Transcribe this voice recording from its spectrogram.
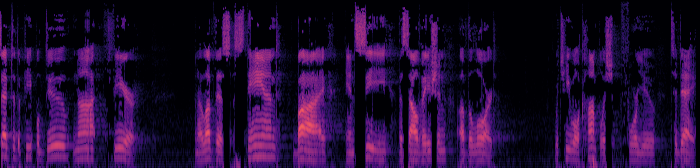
said to the people, Do not fear. And I love this stand by and see the salvation of the Lord, which he will accomplish for you today.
